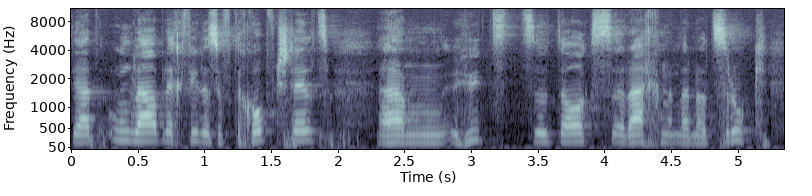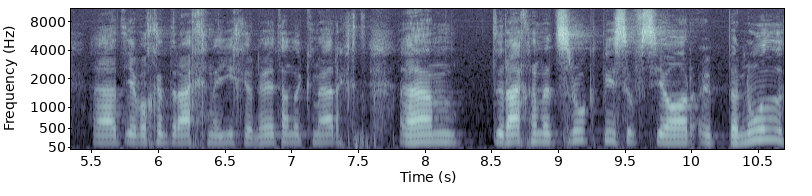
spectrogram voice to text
Die hat unglaublich vieles auf den Kopf gestellt. Ähm, heutzutage rechnet man noch zurück. Äh, die, die können rechnen, ich ja nicht, haben gemerkt. Ähm, rechnen wir zurück bis aufs Jahr etwa null,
